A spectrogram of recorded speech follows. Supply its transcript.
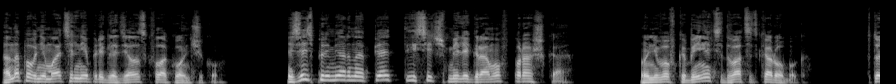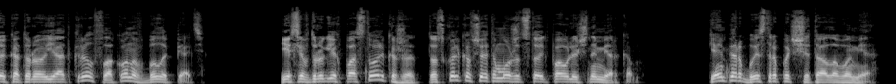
Она повнимательнее пригляделась к флакончику. Здесь примерно 5000 миллиграммов порошка. У него в кабинете 20 коробок. В той, которую я открыл, флаконов было пять. Если в других постолько же, то сколько все это может стоить по уличным меркам? Кемпер быстро подсчитала в уме.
